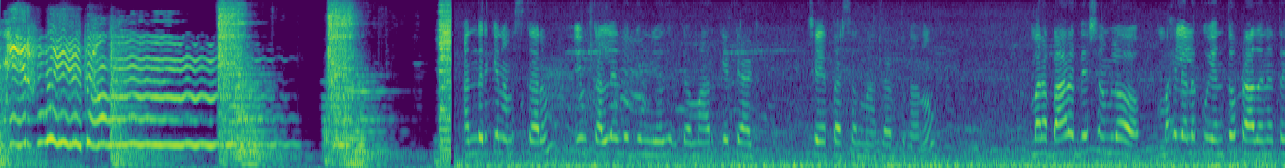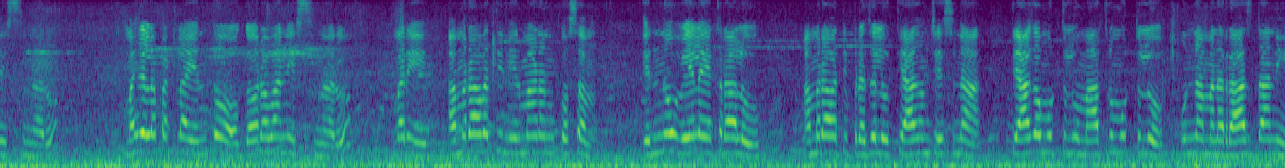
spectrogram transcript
నిర్వేదం. అందరికీ నమస్కారం. నేను కళ్యాణదుర్గం నియోజకవర్గ మార్కెట్ యాడ్ చైర్పర్సన్ మాట్లాడుతున్నాను. మన భారతదేశంలో మహిళలకు ఎంతో ప్రాధాన్యత ఇస్తున్నారు. మహిళల పట్ల ఎంతో గౌరవాన్ని ఇస్తున్నారు. మరి అమరావతి నిర్మాణం కోసం ఎన్నో వేల ఎకరాలు అమరావతి ప్రజలు త్యాగం చేసిన త్యాగమూర్తులు మాతృమూర్తులు ఉన్న మన రాజధాని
